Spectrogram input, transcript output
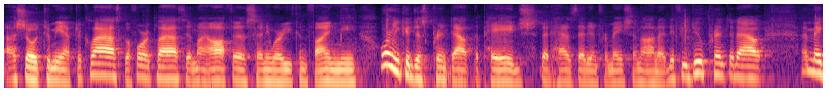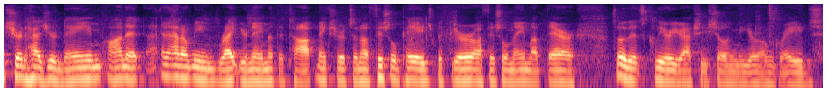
Uh, show it to me after class, before class, in my office, anywhere you can find me. Or you could just print out the page that has that information on it. If you do print it out, and make sure it has your name on it. And I don't mean write your name at the top. Make sure it's an official page with your official name up there so that it's clear you're actually showing me your own grades.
